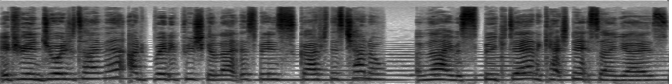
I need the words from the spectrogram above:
If you enjoyed your time here, I'd really appreciate you like this video and subscribe to this channel. And have a spooky day and I'll catch you next time, guys.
